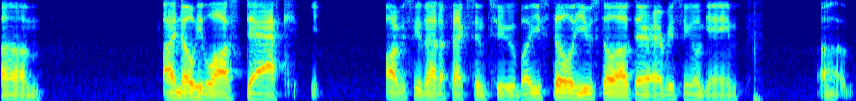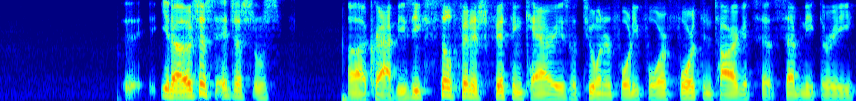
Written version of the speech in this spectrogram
Um, I know he lost Dak. Obviously, that affects him too, but he's still he was still out there every single game. Uh, you know, it was just it just was uh, crappy. Zeke still finished fifth in carries with 244, fourth in targets at 73,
